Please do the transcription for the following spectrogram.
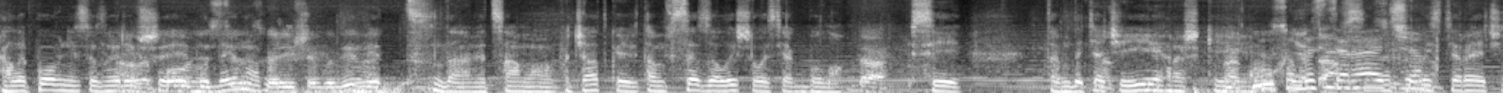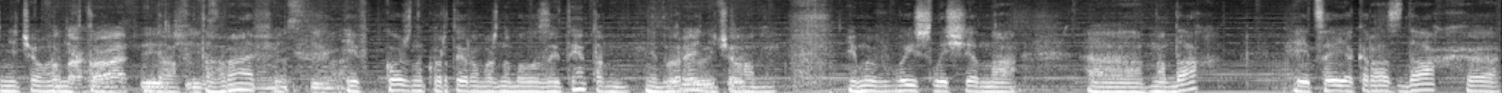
Але повністю згорівший але повністю будинок згорівший будинок. від, да, від самого початку, і там все залишилось як було. Да. всі там дитячі На- іграшки, На кухні Особисті там речі. особисті речі, нічого фотографії, ніхто да, фотографії. І в кожну квартиру можна було зайти, там ні дверей, нічого. І ми вийшли ще на, е, на дах. І це якраз дах е,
